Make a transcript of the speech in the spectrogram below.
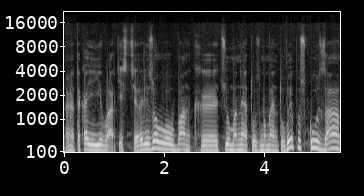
Е, Така її вартість. Реалізовував банк е, цю монету з моменту випуску за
